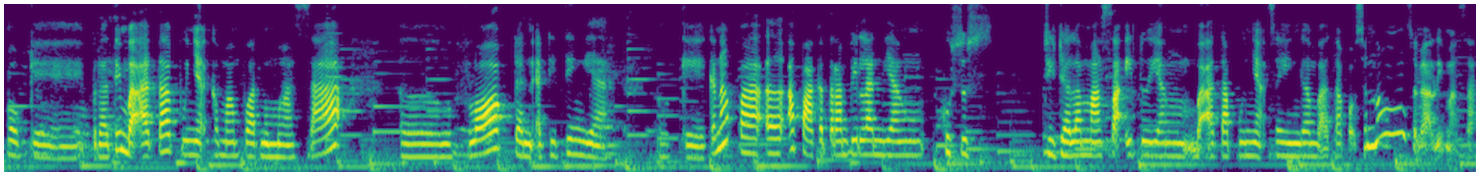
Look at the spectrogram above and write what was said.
Oke, berarti Mbak Ata punya kemampuan memasak, eh, vlog dan editing ya. Oke, kenapa? eh, apa keterampilan yang khusus di dalam masak itu yang Mbak Ata punya sehingga Mbak Ata kok seneng sekali masak?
